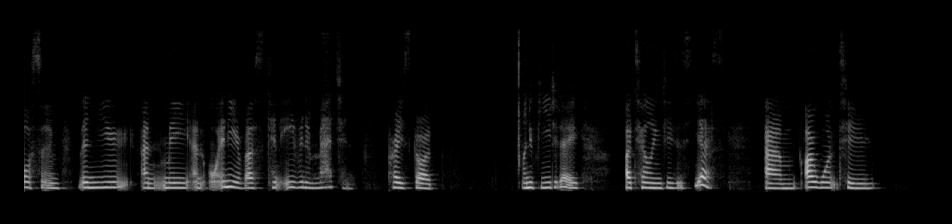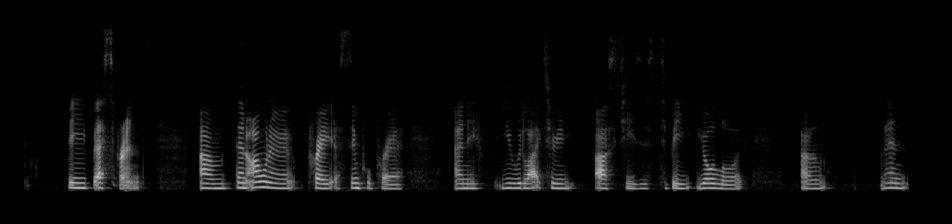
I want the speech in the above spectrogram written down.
awesome than you and me and any of us can even imagine. Praise God. And if you today are telling Jesus, yes, um, I want to be best friends, um, then I want to pray a simple prayer. And if you would like to ask Jesus to be your Lord, um, then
